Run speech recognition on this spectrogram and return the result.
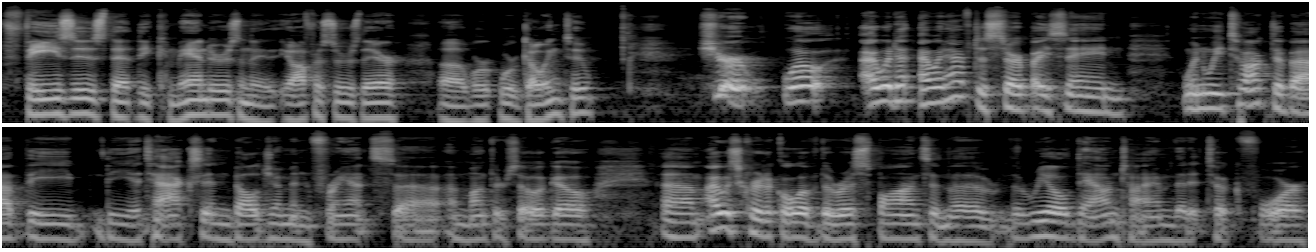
phases that the commanders and the, the officers there uh, were, were going to. Sure. Well, I would I would have to start by saying when we talked about the the attacks in Belgium and France uh, a month or so ago, um, I was critical of the response and the the real downtime that it took for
